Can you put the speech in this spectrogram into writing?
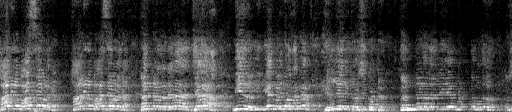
ಹಾಲಿನ ಭಾಷೆ ಒಳಗ ಹಾಲಿನ ಭಾಷೆ ಒಳಗ ಕನ್ನಡದ ನೆಲ ಜಲ ನೀರು ಇಲ್ಲಿ ಏನ್ ವೈಭವ ಅಂದ್ರ ತೋರಿಸಿಕೊಟ್ಟ ಕನ್ನಡದಲ್ಲಿಯೇ ಮೊಟ್ಟ ಮೊದಲು ಹೊಸ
